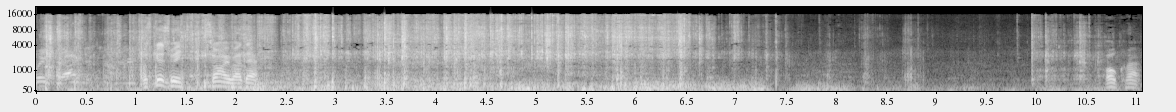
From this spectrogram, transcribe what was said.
Excuse me. Sorry about that. Oh crap.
